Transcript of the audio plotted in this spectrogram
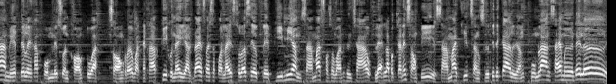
5 เมตร ได้เลยครับผมในส่วนของตัว 200 วัตต์นะครับ พี่คนไหนอยากได้ไฟสปอตไลท์โซลาร์เซลล์เกรดพรีเมียม สามารถส่องสว่างได้ถึงเช้า และรับประกันได้ 2 ปี สามารถคิดสั่งซื้อที่ตะกร้าเหลือง มุมล่างซ้ายมือได้เลย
